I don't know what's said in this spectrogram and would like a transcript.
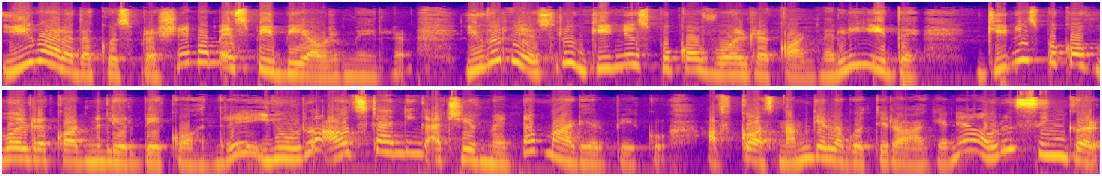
ಈ ವಾರದ ಕ್ವಿಸ್ ಪ್ರಶ್ನೆ ನಮ್ಮ ಎಸ್ ಪಿ ಬಿ ಅವರ ಮೇಲೆ. ಇವರ ಹೆಸರು ಗಿನ್ನಿಸ್ ಬುಕ್ ಆಫ್ ವರ್ಲ್ಡ್ ರೆಕಾರ್ಡ್ನಲ್ಲಿ ಇದೆ. ಗಿನ್ನಿಸ್ ಬುಕ್ ಆಫ್ ವರ್ಲ್ಡ್ ರೆಕಾರ್ಡ್ನಲ್ಲಿ ಇರಬೇಕು ಅಂದ್ರೆ ಇವರು ಔಟ್ಸ್ಟ್ಯಾಂಡಿಂಗ್ನ ಮಾಡಿರ್ಬೇಕು. ಅಫ್ಕೋರ್ಸ್ ನಮ್ಗೆಲ್ಲ ಗೊತ್ತಿರೋ ಹಾಗೇನೆ ಅವರು ಸಿಂಗರ್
